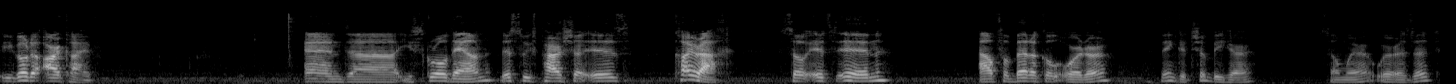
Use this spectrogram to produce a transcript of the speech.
you go to archive, and uh, you scroll down. This week's parsha is Kairach, so it's in alphabetical order. I think it should be here somewhere. Where is it?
